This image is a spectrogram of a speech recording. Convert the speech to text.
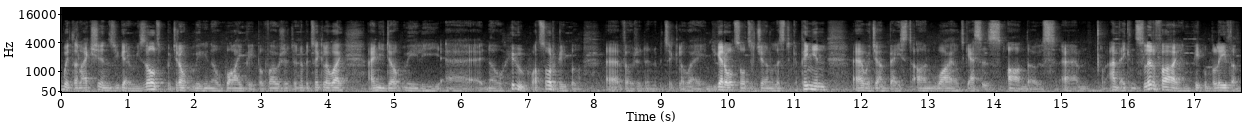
with elections you get a result, but you don't really know why people voted in a particular way, and you don't really uh, know who, what sort of people uh, voted in a particular way. And you get all sorts of journalistic opinion, uh, which are based on wild guesses on those, um, and they can solidify and people believe them.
